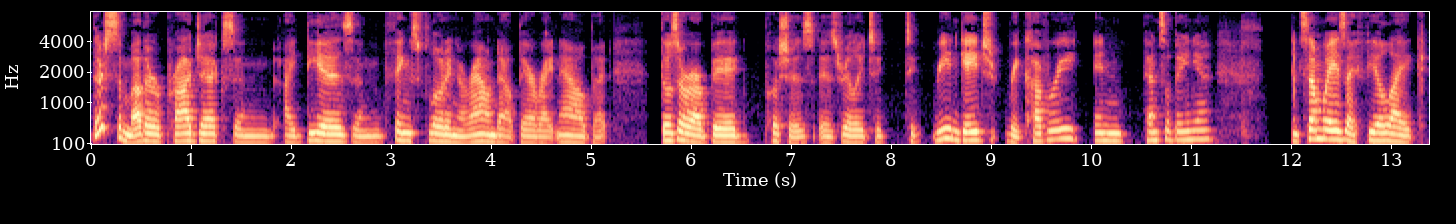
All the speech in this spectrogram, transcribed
There's some other projects and ideas and things floating around out there right now, but those are our big pushes is really to to re-engage recovery in Pennsylvania. In some ways I feel like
